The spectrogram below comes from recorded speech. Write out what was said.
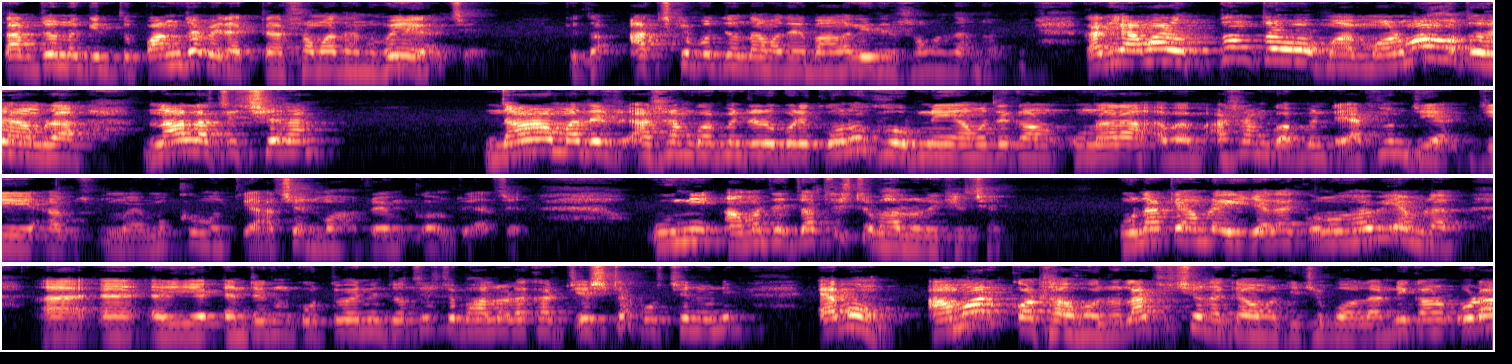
তার জন্য কিন্তু পাঞ্জাবের একটা সমাধান হয়ে গেছে। কিন্তু আজকে পর্যন্ত আমাদের বাঙালিদের সমাধান হয়নি। কাজে আমার অত্যন্ত মর্মাহত হয়ে আমরা না লাচিচ্ছে না না আমাদের আসাম গভর্নমেন্টের উপরে কোনো ক্ষোভ নেই আমাদের, কারণ ওনারা আসাম গভর্নমেন্টে এখন যে যে মুখ্যমন্ত্রী আছেন মহাপ্রয় মুখ্যমন্ত্রী আছেন, উনি আমাদের যথেষ্ট ভালো রেখেছেন। ওনাকে আমরা এই জায়গায় কোনোভাবেই আমরা এন্টারটেন করতে পারিনি, যথেষ্ট ভালো রাখার চেষ্টা করছেন উনি। এবং আমার কথা হলো, লাচিত সেনাকে আমার কিছু বলার নেই, কারণ ওরা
